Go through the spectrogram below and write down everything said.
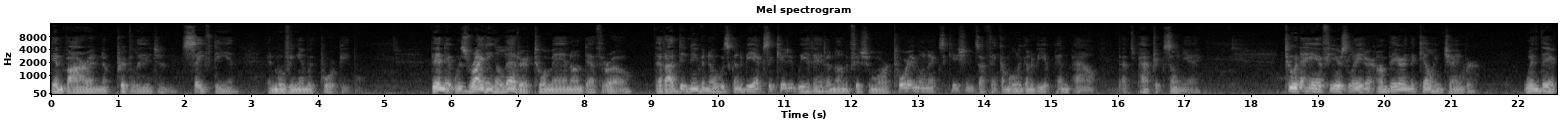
environ of privilege and safety and, and moving in with poor people. Then it was writing a letter to a man on death row that I didn't even know was going to be executed. We had had an unofficial moratorium on executions. I think I'm only going to be a pen pal. That's Patrick Sonnier. Two and a half years later, I'm there in the killing chamber when they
